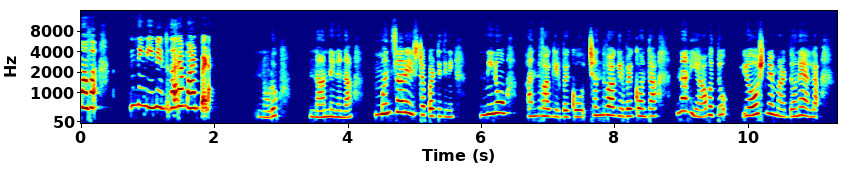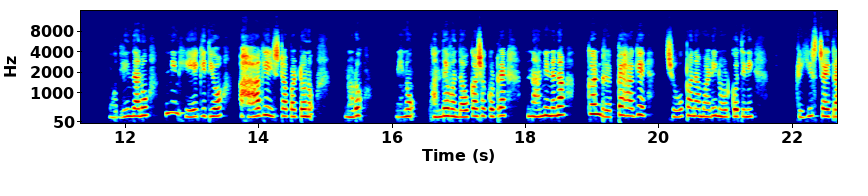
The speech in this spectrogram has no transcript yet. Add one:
ಮಾವ, ನೀನು ಈ ನಿರ್ಧಾರ ಮಾಡಬೇಡ. ನೋಡು, ನಾನು ನಿನ್ನನ್ನು ಮನ್ಸಾರೆ ಇಷ್ಟಪಟ್ಟಿದ್ದೀನಿ. ನೀನು ಅಂದವಾಗಿರಬೇಕು, ಚಂದವಾಗಿರಬೇಕು ಅಂತ ನಾನು ಯಾವತ್ತೂ ಯೋಚನೆ ಮಾಡ್ದೋನೇ ಅಲ್ಲ. ಮೊದಲಿಂದಾನು ನೀನು ಹೇಗಿದೆಯೋ ಹಾಗೆ ಇಷ್ಟಪಟ್ಟೋನು. ನೋಡು ನೀನು ಒಂದೇ ಒಂದು ಅವಕಾಶ ಕೊಟ್ಟರೆ ನಾನು ನಿನ್ನನ್ನು ಕಣ್ರೆಪ್ಪೆ ಹಾಗೆ ಜೋಪಾನ ಮಾಡಿ ನೋಡ್ಕೋತೀನಿ. ಪ್ಲೀಸ್ ಚೈತ್ರ.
